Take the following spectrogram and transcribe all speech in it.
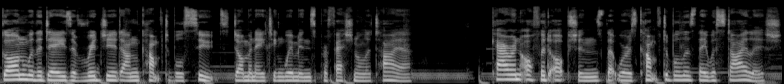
Gone were the days of rigid, uncomfortable suits dominating women's professional attire. Karan offered options that were as comfortable as they were stylish.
